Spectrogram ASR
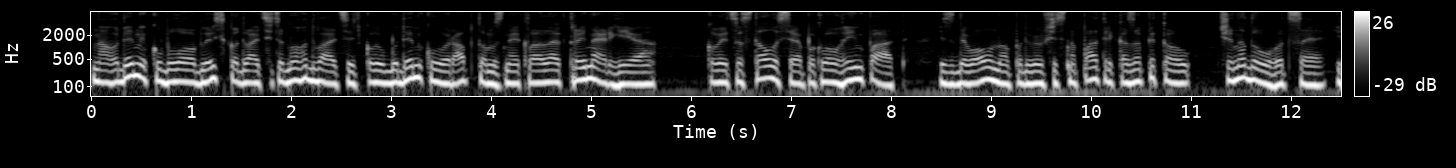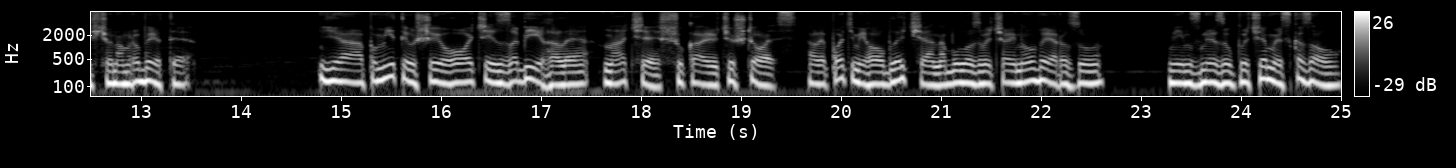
На годиннику було близько 21.20, коли в будинку раптом зникла електроенергія. Коли це сталося, я поклав геймпад і здивовано, подивившись на Патріка, запитав, чи надовго це і що нам робити. Я помітив, що його очі забігали, наче шукаючи щось, але потім його обличчя набуло звичайного виразу. Він знизив плечима і сказав,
